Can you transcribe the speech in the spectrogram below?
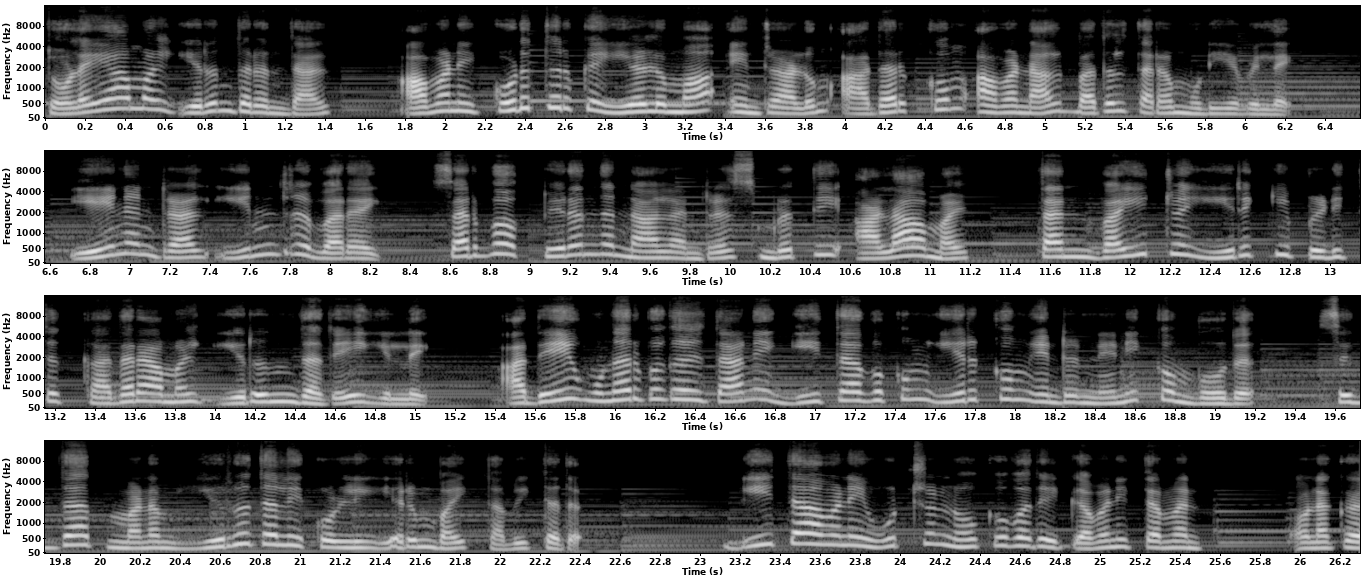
தொலையாமல் இருந்திருந்தால் அவனை கொடுத்திருக்க இயலுமா என்றாலும் அதற்கும் அவனால் பதில் தர முடியவில்லை. ஏனென்றால் இன்று வரை சர்வா பிறந்த நாளன்று ஸ்மிருதி அழாமல் தன் வயிற்றை இறுக்கி பிடித்து கதறாமல் இருந்ததே இல்லை. அதே உணர்வுகள் தானே கீதாவுக்கும் இருக்கும் என்று நினைக்கும் போது சித்தார்த் மனம் இருதலை கொள்ளி எறும்பாய் தவித்தது. கீதா அவனை உற்று நோக்குவதை கவனித்தவன் உனக்கு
